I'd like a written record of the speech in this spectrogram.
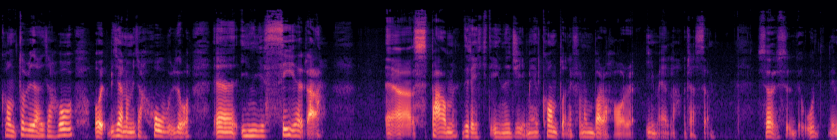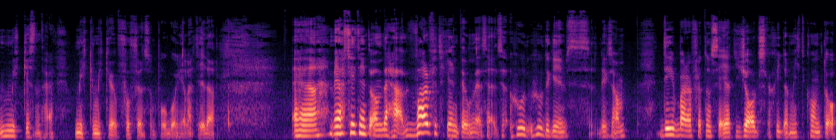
konto via Yahoo och genom Yahoo då eh, injicera eh, spam direkt in i Gmail-konton ifall de bara har e-mailadressen. Så, så, mycket sånt här, mycket, mycket fuffen som pågår hela tiden. Eh, men jag tycker inte om det här. Varför tycker jag inte om det? Så who, who the games, liksom. Det är bara för att de säger att jag ska skydda mitt konto.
